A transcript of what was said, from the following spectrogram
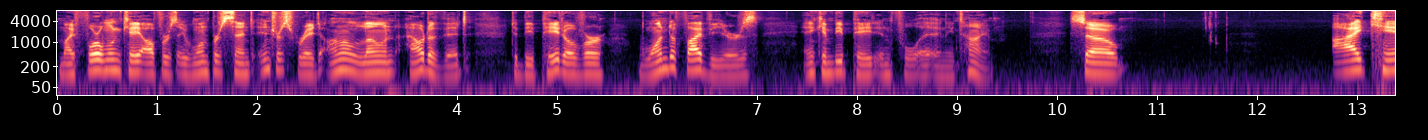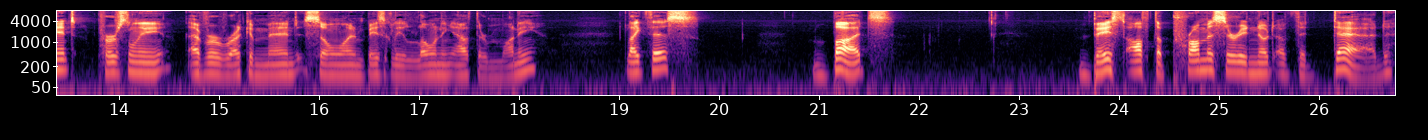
My 401k offers a 1% interest rate on a loan out of it to be paid over one to five years and can be paid in full at any time. So, I can't personally ever recommend someone basically loaning out their money like this, but based off the promissory note of the dad,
